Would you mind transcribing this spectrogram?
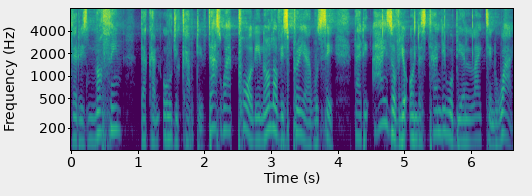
there is nothing that can hold you captive. That's why Paul, in all of his prayer, would say that the eyes of your understanding will be enlightened. Why?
